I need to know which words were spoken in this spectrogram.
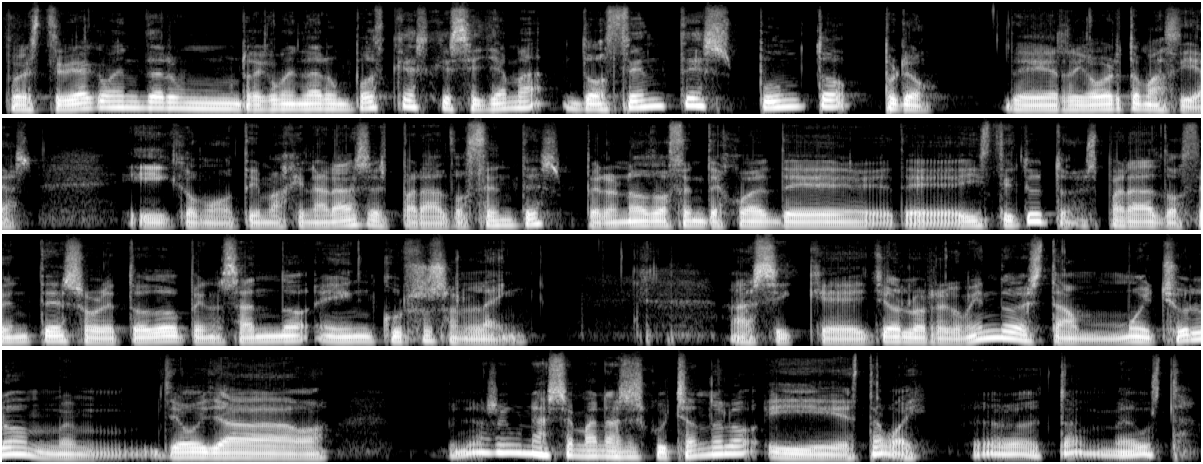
Pues te voy a comentar un, recomendar un podcast que se llama docentes.pro de Rigoberto Macías. Y como te imaginarás, es para docentes, pero no docentes de, de instituto, es para docentes sobre todo pensando en cursos online. Así que yo lo recomiendo, está muy chulo. Llevo ya, no sé, unas semanas escuchándolo y está guay. me gusta.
